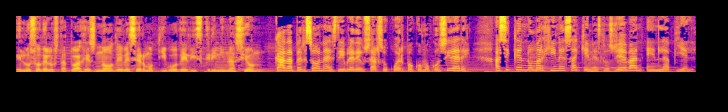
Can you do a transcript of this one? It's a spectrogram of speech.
el uso de los tatuajes no debe ser motivo de discriminación. Cada persona es libre de usar su cuerpo como considere, así que no margines a quienes los llevan en la piel.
